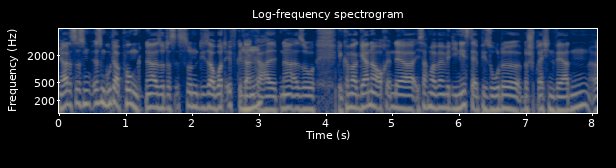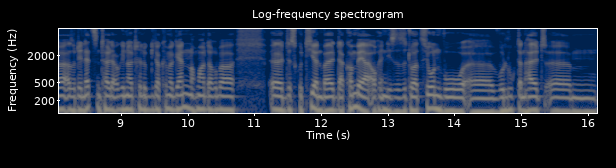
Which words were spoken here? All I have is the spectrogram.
Ja, das ist ein, ist ein guter Punkt, ne? Also, das ist so ein, dieser What-If-Gedanke mhm. halt, ne? Also, den können wir gerne auch in der, ich sag mal, wenn wir die nächste Episode besprechen werden, äh, also den letzten Teil der Originaltrilogie, da können wir gerne nochmal darüber äh, diskutieren, weil da kommen wir ja auch in diese Situation, wo, äh, wo Luke dann halt, ähm,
